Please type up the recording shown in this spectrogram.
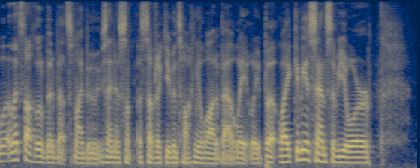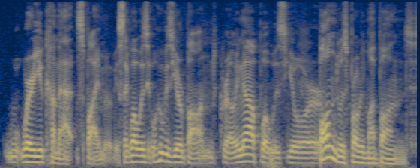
Well, let's talk a little bit about spy movies. I know some, a subject you've been talking a lot about lately, but like, give me a sense of your where you come at spy movies. Like, what was who was your Bond growing up? What was your Bond was probably my Bond,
